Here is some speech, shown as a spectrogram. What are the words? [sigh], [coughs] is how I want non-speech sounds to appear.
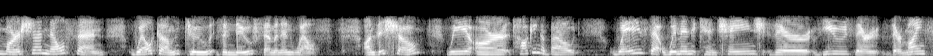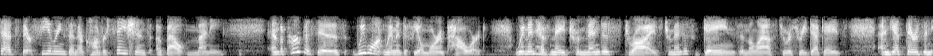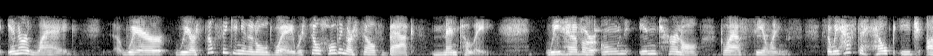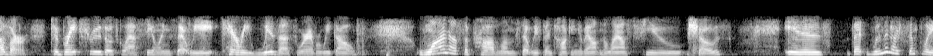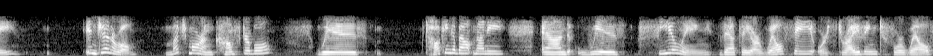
Martia Nelson. Welcome to The New Feminine Wealth. On this show, we are talking about ways that women can change their views, their their mindsets, their feelings and their conversations about money. And the purpose is we want women to feel more empowered. Women have made tremendous strides, tremendous gains in the last two or three decades, and yet there's an inner lag where we are still thinking in an old way. We're still holding ourselves back mentally. We have our own internal glass ceilings. So we have to help each other to break through those glass ceilings that we carry with us wherever we go. One of the problems that we've been talking about in the last few shows is that women are simply, in general, much more uncomfortable with talking about money and with feeling that they are wealthy or striving for wealth.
